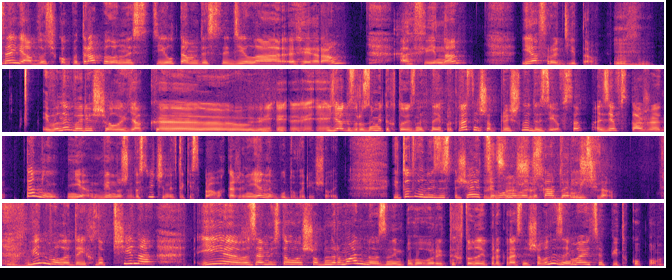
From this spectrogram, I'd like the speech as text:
Це яблучко потрапило на стіл, там, де сиділа Гера, Афіна і Афродіта. І вони вирішили, як, е, як зрозуміти, хто із них найпрекрасніша, прийшли до Зевса, а Зевс каже: Та ну ні, він уже досвідчений в таких справах. каже, ні, я не буду вирішувати. І тут вони зустрічають цього молодика. Паріса. Він молодий хлопчина, і замість того, щоб нормально з ним поговорити, хто найпрекрасніша, вони займаються підкупом.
